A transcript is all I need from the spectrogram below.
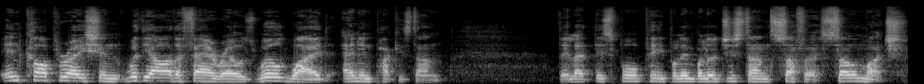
in cooperation with the other pharaohs worldwide and in Pakistan, they let these poor people in Balochistan suffer so much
